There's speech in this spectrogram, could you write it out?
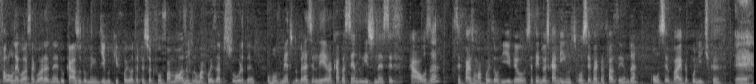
falou um negócio agora, né, do caso do mendigo, que foi outra pessoa que foi famosa uhum. por uma coisa absurda. O movimento do brasileiro acaba sendo isso, né? Você causa, você faz uma coisa horrível, você tem dois caminhos. Ou você vai pra fazenda, ou você vai pra política. É.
